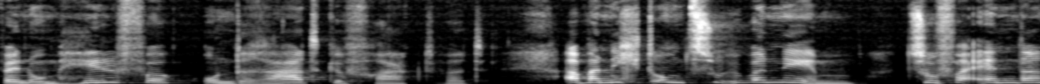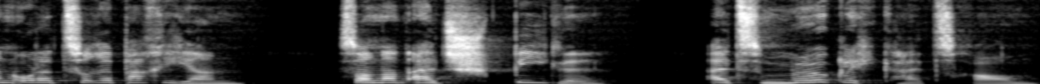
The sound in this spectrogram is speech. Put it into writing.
wenn um Hilfe und Rat gefragt wird, aber nicht um zu übernehmen, zu verändern oder zu reparieren, sondern als Spiegel, als Möglichkeitsraum,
